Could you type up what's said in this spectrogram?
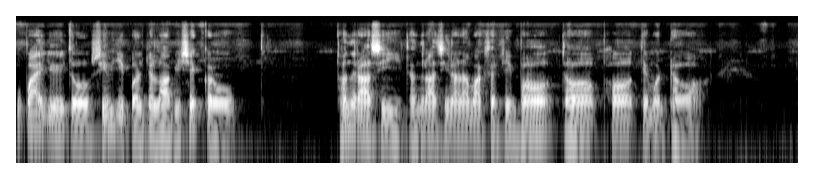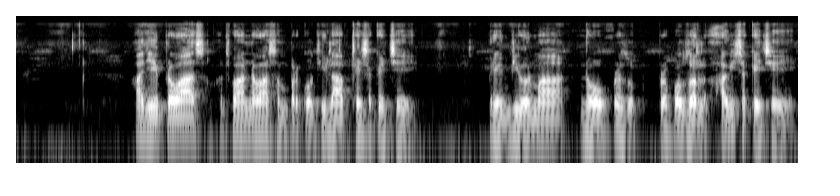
ઉપાય જોઈએ તો શિવજી પર જલાભિષેક કરો. ધન રાશિ ધન રાશિના નામાક્ષર છે ભ, ધ, ફ, તેમજ ઢ. આજે પ્રવાસ અથવા નવા સંપર્કોથી લાભ થઈ શકે છે. પ્રેમ જીવનમાં નવો પ્રપોઝલ આવી શકે છે.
